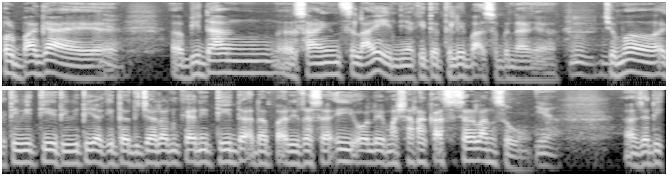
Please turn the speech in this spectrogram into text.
pelbagai yeah. uh, bidang uh, sains lain yang kita terlibat sebenarnya mm-hmm. cuma aktiviti-aktiviti yang kita dijalankan ini tidak dapat dirasai oleh masyarakat secara langsung yeah. uh, jadi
